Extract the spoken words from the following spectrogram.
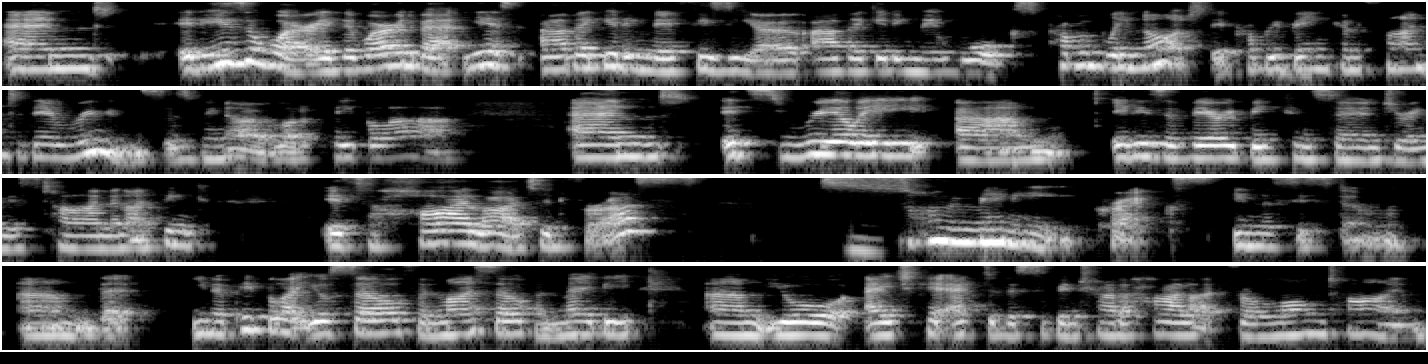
And it is a worry. They're worried about, yes, are they getting their physio? Are they getting their walks? Probably not. They're probably being confined to their rooms, as we know a lot of people are. And it's really, um, it is a very big concern during this time. And I think it's highlighted for us so many cracks in the system um, that you know people like yourself and myself and maybe um, your aged care activists have been trying to highlight for a long time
